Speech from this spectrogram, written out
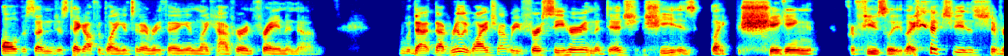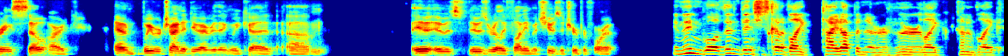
all of a sudden just take off the blankets and everything and like have her in frame and uh, that that really wide shot where you first see her in the ditch she is like shaking profusely. Like she is shivering so hard. And we were trying to do everything we could. Um it, it was it was really funny, but she was a trooper for it. And then well then then she's kind of like tied up in her her like kind of like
